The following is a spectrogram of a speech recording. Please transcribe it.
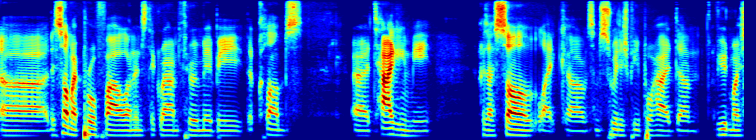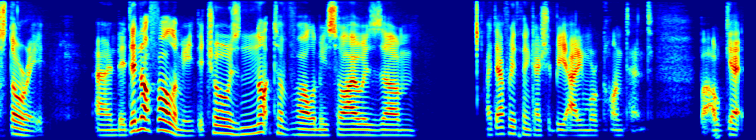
uh, they saw my profile on Instagram through maybe the clubs uh, tagging me because I saw like um, some Swedish people had um, viewed my story, and they did not follow me. They chose not to follow me, so I was. Um, I definitely think I should be adding more content, but I'll get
